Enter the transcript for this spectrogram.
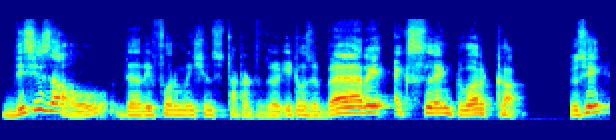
This is how the Reformation started. It was a very excellent work. You see,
